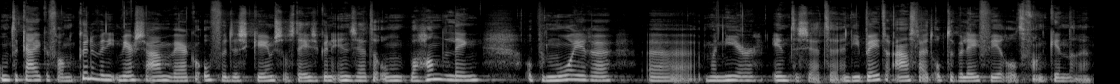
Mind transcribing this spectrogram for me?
om te kijken van kunnen we niet meer samenwerken of we dus games zoals deze kunnen inzetten om behandeling op een mooiere uh, manier in te zetten en die beter aansluit op de beleefwereld van kinderen.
